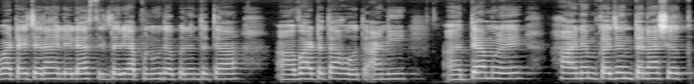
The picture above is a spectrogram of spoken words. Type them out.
वाटायच्या राहिलेल्या असतील तरी आपण उद्यापर्यंत त्या वाटत आहोत. आणि त्यामुळे हा नेमका जंतनाशक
